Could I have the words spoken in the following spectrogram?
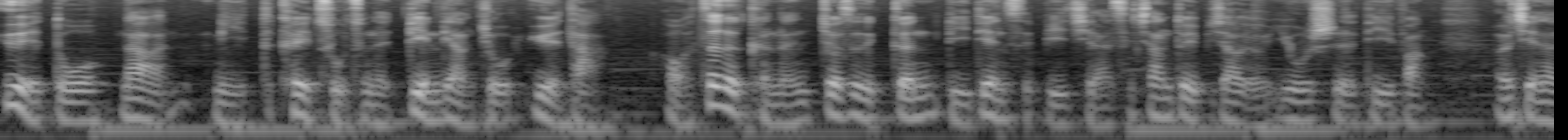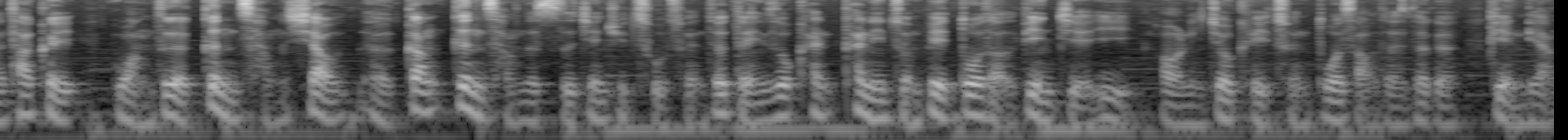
越多，那你可以储存的电量就越大。哦，这个可能就是跟锂电池比起来是相对比较有优势的地方，而且呢，它可以往这个更长效呃更更长的时间去储存，就等于说看看你准备多少的电解液哦，你就可以存多少的这个电量。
